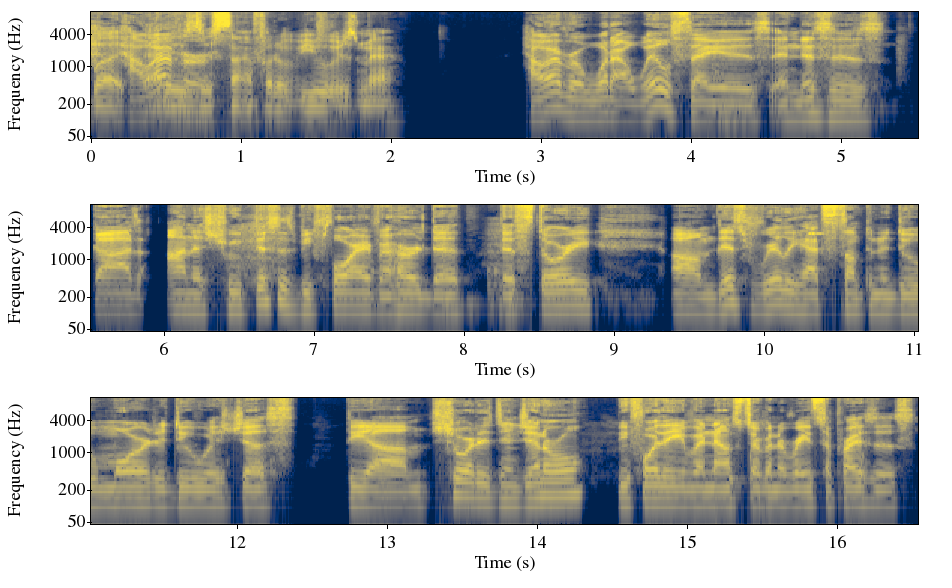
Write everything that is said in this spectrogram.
but however that is just something for the viewers man. However what i will say is and this is God's honest truth. This is before I even heard the the story. Um, this really had something to do more to do with just the um, shortage in general before they even announced they're going to raise the prices.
